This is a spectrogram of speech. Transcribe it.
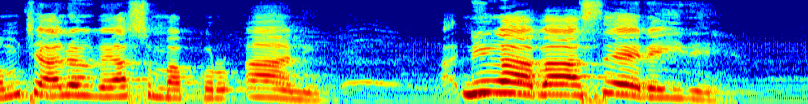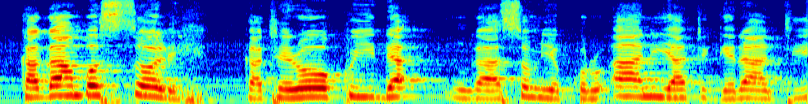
omukyala oyo nga yasoma qur'ani niga aba aseereire kagambo sole katera okwida ng'asomye qur'ani yategera nti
